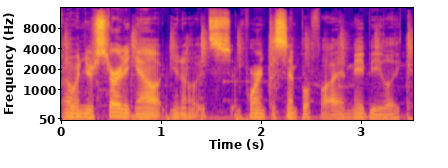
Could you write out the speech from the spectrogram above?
And when you're starting out, you know, it's important to simplify and maybe like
